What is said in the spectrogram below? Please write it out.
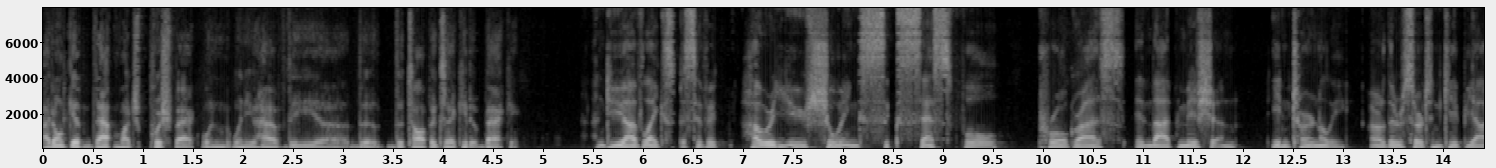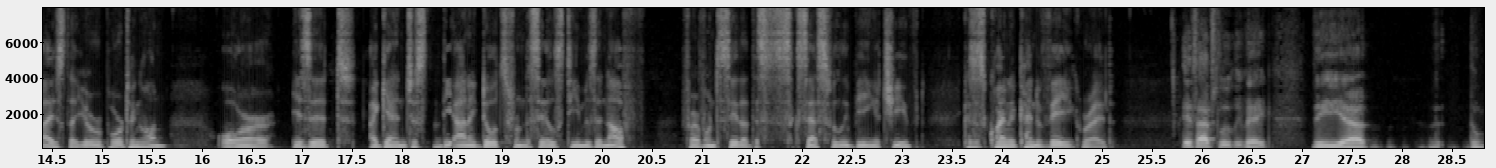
I don't get that much pushback when, when you have the, uh, the the top executive backing. And do you have like specific? How are you showing successful progress in that mission internally? Are there certain KPIs that you're reporting on, or is it, again, just the anecdotes from the sales team is enough for everyone to say that this is successfully being achieved? Because it's quite kind of vague, right? It's absolutely vague. The, uh, the,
